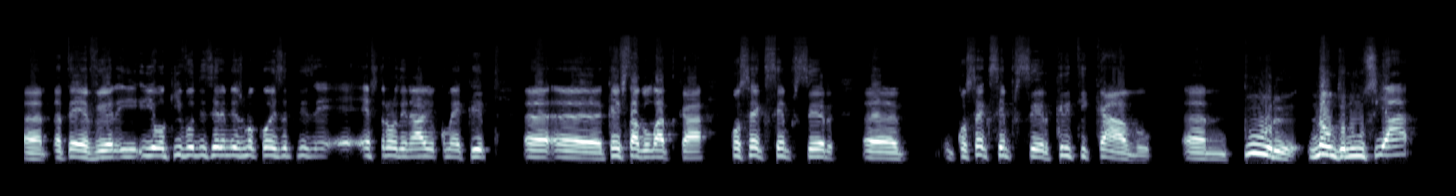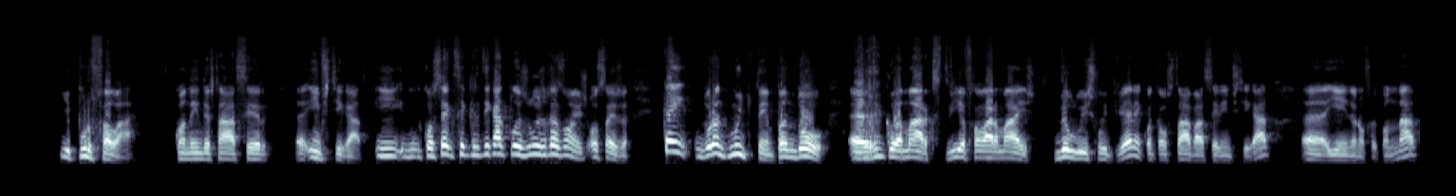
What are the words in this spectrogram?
Uh, até a ver, e, e, eu aqui vou dizer a mesma coisa que diz, é, é, é extraordinário como é que uh, quem está do lado de cá consegue sempre ser, consegue sempre ser criticado um, por não denunciar e por falar, quando ainda está a ser uh, investigado. E consegue ser criticado pelas duas razões. Ou seja, quem durante muito tempo andou a reclamar que se devia falar mais de Luís Filipe Vieira, enquanto ele estava a ser investigado, uh, e ainda não foi condenado,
